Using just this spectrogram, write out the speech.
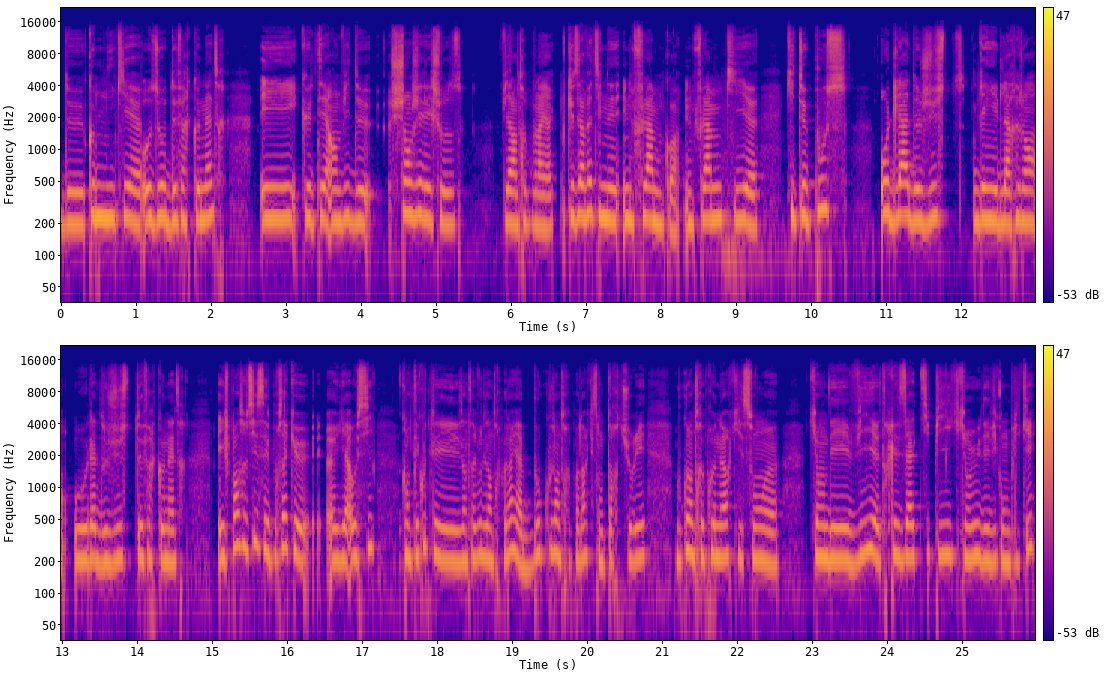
de communiquer euh, aux autres, de faire connaître et que tu as envie de changer les choses via l'entrepreneuriat. Que c'est en fait une, une, flamme quoi, une flamme qui, qui te pousse au-delà de juste gagner de l'argent ou au-delà de juste te faire connaître. Et je pense aussi, c'est pour ça qu'il euh, y a aussi, quand tu écoutes les interviews des entrepreneurs, il y a beaucoup d'entrepreneurs qui sont torturés, beaucoup d'entrepreneurs qui, euh, qui ont des vies euh, très atypiques, qui ont eu des vies compliquées.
